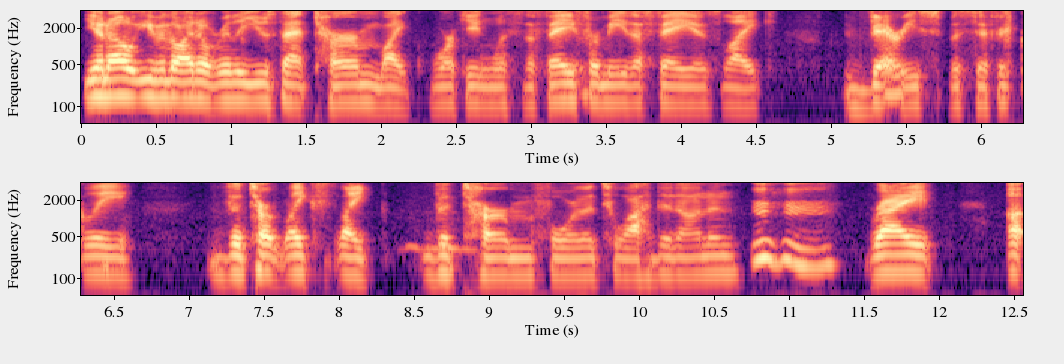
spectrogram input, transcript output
you know even though i don't really use that term like working with the fae for me the fae is like very specifically the term like like the term for the tuatha Mm-hmm. right uh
